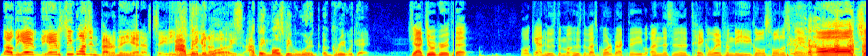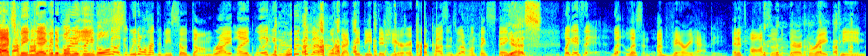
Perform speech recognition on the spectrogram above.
no. The A- the AFC wasn't better than the NFC. The I think it was. undefeated. I think most people would agree with that. Jack, do you agree with that? Well, again, who's the mo- who's the best quarterback? The Eagles, and this isn't a takeaway from the Eagles. Full disclaimer. Oh, Jack's being negative on the like- Eagles. Like, we don't have to be so dumb, right? Like, we- like who's the best quarterback they beat this year? Kirk Cousins, who everyone thinks stinks. Yes. Like it's li- listen, I'm very happy and it's awesome. They're a great team,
